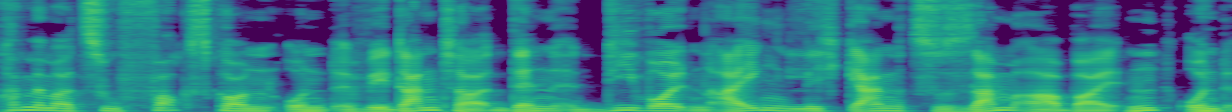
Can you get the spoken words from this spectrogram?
Kommen wir mal zu Foxconn und Vedanta, denn die wollten eigentlich gerne zusammenarbeiten und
